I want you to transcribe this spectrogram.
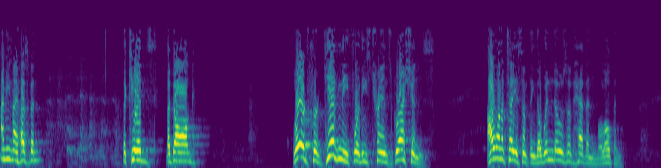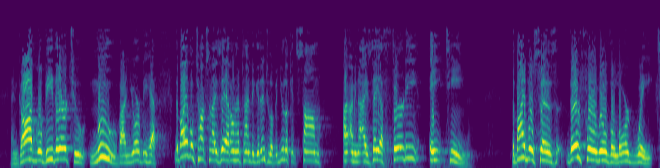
I mean my husband. The kids. The dog. Lord, forgive me for these transgressions. I want to tell you something. The windows of heaven will open. And God will be there to move on your behalf. The Bible talks in Isaiah, I don't have time to get into it, but you look at Psalm, I mean Isaiah 30, 18. The Bible says, therefore will the Lord wait.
